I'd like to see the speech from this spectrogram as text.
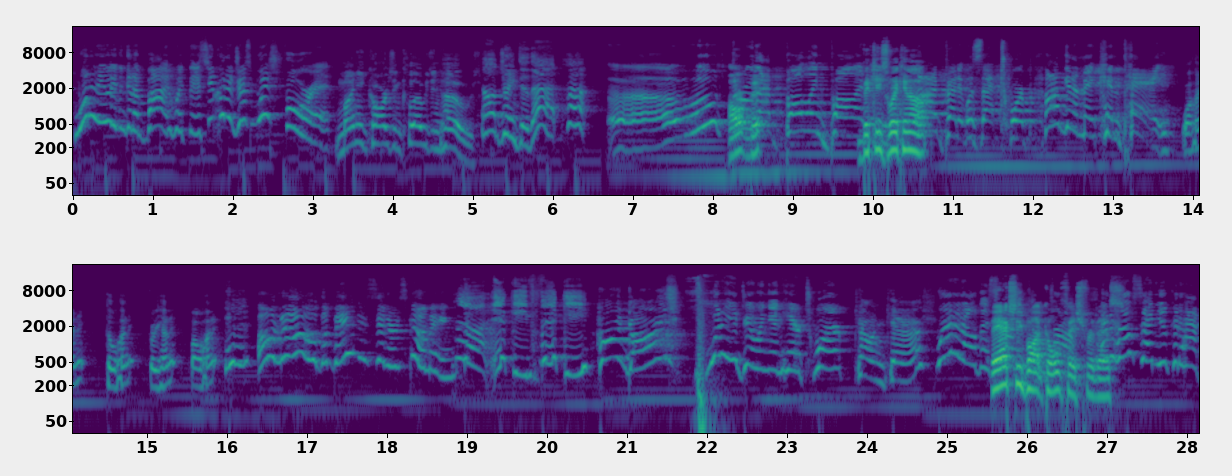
What are you even gonna buy with this? You could have just wished for it. Money, cars, and clothes and hoes. I'll drink to that. Uh, who Oh, threw Vi- that bowling ball at Vicky's me? waking up. 100, 200, 300, 400. Oh no, the babysitter's coming. Not icky Vicky. Hi, guys! What are you doing in here, twerp? Counting cash. Where did all this They actually bought goldfish from? for this. And who said you could have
